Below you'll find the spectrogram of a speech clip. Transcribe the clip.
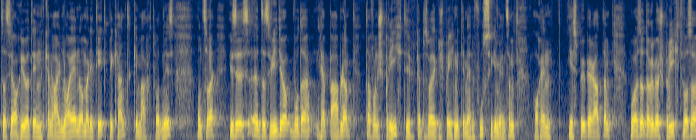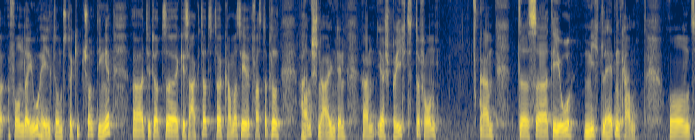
das ja auch über den Kanal Neue Normalität bekannt gemacht worden ist. Und zwar ist es äh, das Video, wo der Herr Babler davon spricht, ich glaube, das war ein Gespräch mit dem Herrn Fussi gemeinsam, auch ein SPÖ-Berater, wo er also darüber spricht, was er von der EU hält. Und da gibt es schon Dinge, äh, die dort äh, gesagt hat, da kann man sich fast ein bisschen anschnallen, denn ähm, er spricht davon, ähm, dass äh, die EU nicht leiden kann. Und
